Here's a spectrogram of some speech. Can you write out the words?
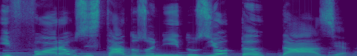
e fora os Estados Unidos e OTAN da Ásia.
